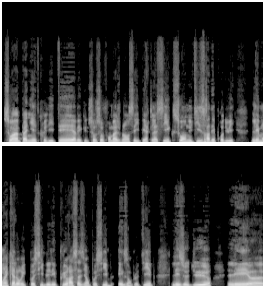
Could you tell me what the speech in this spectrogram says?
soit un panier de crudités avec une sauce au fromage blanc, c'est hyper classique, soit on utilisera des produits les moins caloriques possibles et les plus rassasiants possibles. Exemple type, les œufs durs, les, euh,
